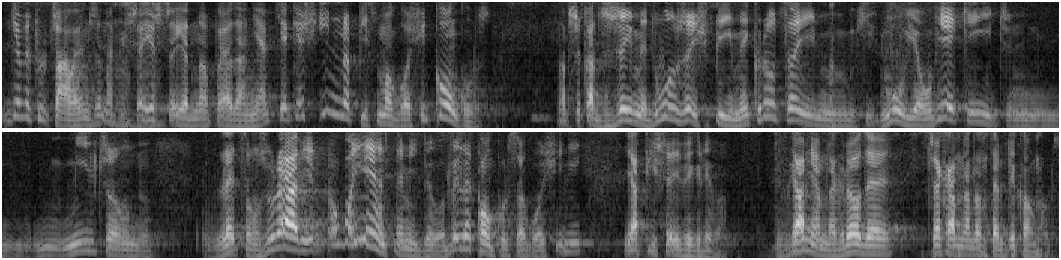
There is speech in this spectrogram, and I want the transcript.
nie wykluczałem, że napiszę jeszcze jedno opowiadanie, jak jakieś inne pismo ogłosi konkurs. Na przykład żyjmy dłużej, śpijmy krócej, mówią wieki, czy milczą, lecą żurawie. No, obojętne mi było, byle konkurs ogłosili, ja piszę i wygrywam. Zgarniam nagrodę, czekam na następny konkurs.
